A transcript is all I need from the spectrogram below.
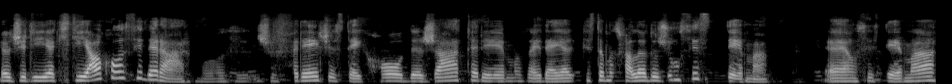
eu diria que ao considerarmos diferentes stakeholders, já teremos a ideia que estamos falando de um sistema é um sistema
